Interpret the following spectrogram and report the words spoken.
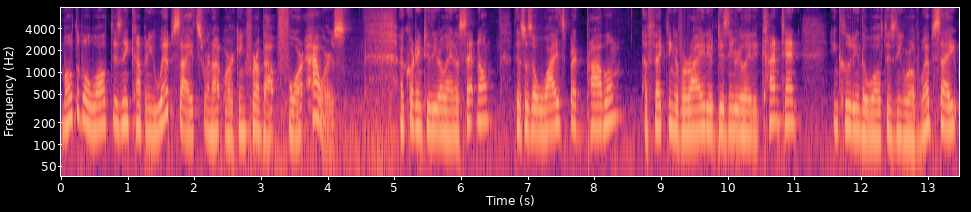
multiple Walt Disney Company websites were not working for about four hours. According to the Orlando Sentinel, this was a widespread problem affecting a variety of Disney related content, including the Walt Disney World website,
